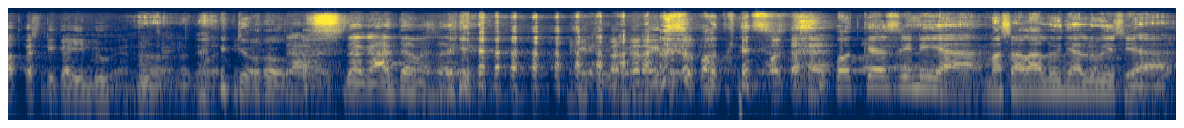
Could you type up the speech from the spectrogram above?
Podcast Liga Indo kan. Aduh. Sudah, sudah nggak ada masalahnya. Ya, Gara-gara itu podcast Podcast podcast ini ya masa lalunya Luis ya lah.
